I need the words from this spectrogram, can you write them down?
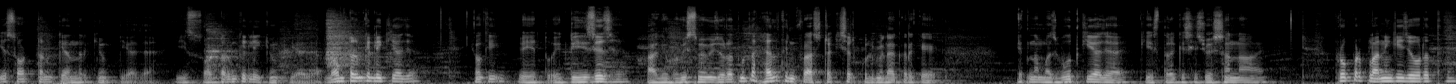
ये शॉर्ट टर्म के अंदर क्यों किया जाए? ये शॉर्ट टर्म के लिए क्यों किया जाए? लॉन्ग टर्म के लिए किया जाए? क्योंकि ये तो एक डिज़ीज़ है। आगे भविष्य में भी ज़रूरत मतलब हेल्थ इंफ्रास्ट्रक्चर कुल मिला करके इतना मज़बूत किया जाए कि इस तरह की सिचुएशन ना आए। प्रॉपर प्लानिंग की ज़रूरत है।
